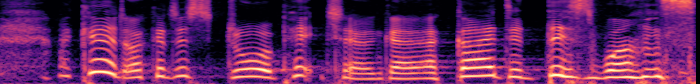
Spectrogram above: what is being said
I could. I could just draw a picture and go, a guy did this once.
